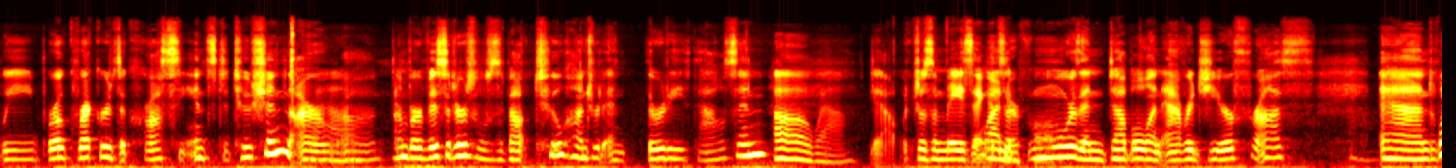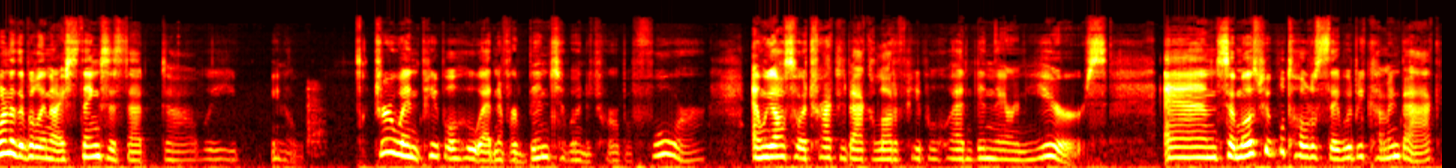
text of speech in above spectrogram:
we broke records across the institution. Our wow. uh, number of visitors was about 230,000. Oh, wow. Yeah, which was amazing. Wonderful. It's more than double an average year for us. And one of the really nice things is that uh, we, you know, drew in people who had never been to Winterthur before, and we also attracted back a lot of people who hadn't been there in years. And so most people told us they would be coming back.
